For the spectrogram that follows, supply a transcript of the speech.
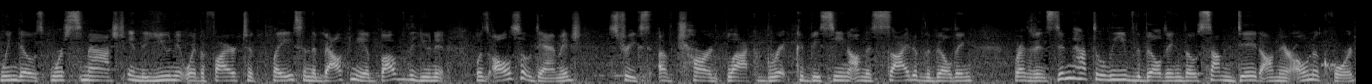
Windows were smashed in the unit where the fire took place, and the balcony above the unit was also damaged. Streaks of charred black brick could be seen on the side of the building. Residents didn't have to leave the building, though some did on their own accord.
